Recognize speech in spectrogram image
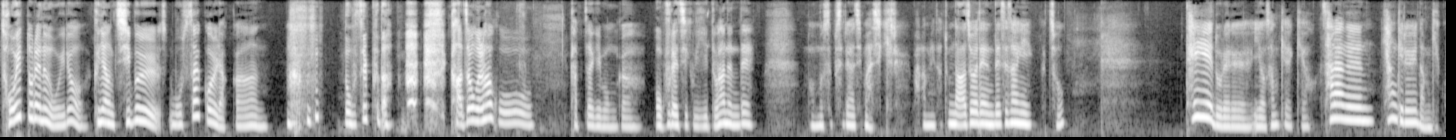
저희 또래는 오히려 그냥 집을 못 살 걸 약간 너무 슬프다. 가정을 하고 갑자기 뭔가 억울해지기도 하는데 너무 씁쓸해하지 마시기를 바랍니다. 좀 나아져야 되는데 세상이 그쵸? 테이의 노래를 이어서 함께 할게요. 사랑은 향기를 남기고.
